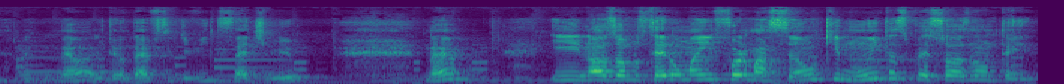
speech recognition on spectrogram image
não, ele tem um déficit de 27 mil, né? E nós vamos ter uma informação que muitas pessoas não têm.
